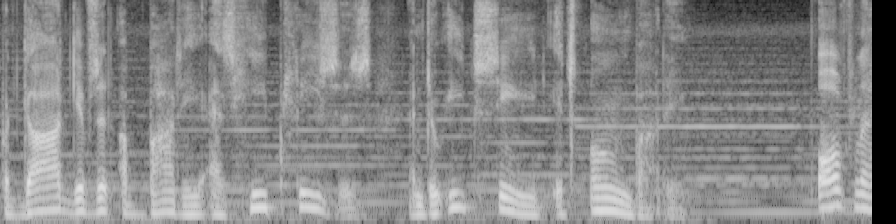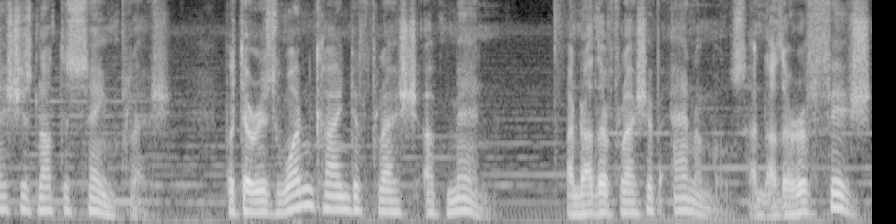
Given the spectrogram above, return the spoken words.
But God gives it a body as he pleases, and to each seed its own body. All flesh is not the same flesh, but there is one kind of flesh of men, another flesh of animals, another of fish,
